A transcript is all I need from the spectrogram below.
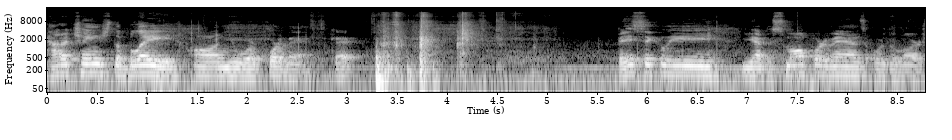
how to change the blade on your portaband, okay? Basically, you have the small portabands or the large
